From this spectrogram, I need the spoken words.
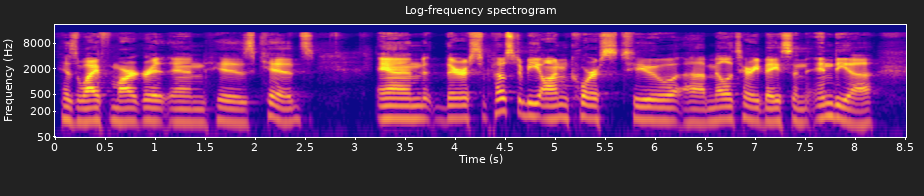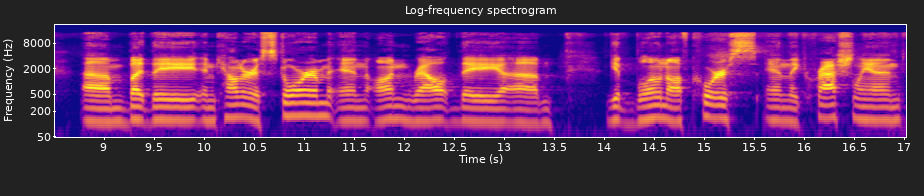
his wife Margaret and his kids. And they're supposed to be on course to a military base in India, um, but they encounter a storm, and en route, they um, get blown off course and they crash land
